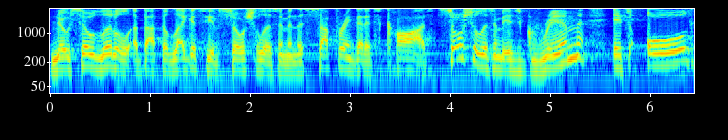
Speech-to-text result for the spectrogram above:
know so little about the legacy of socialism and the suffering that it's caused? Socialism is grim, it's old,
